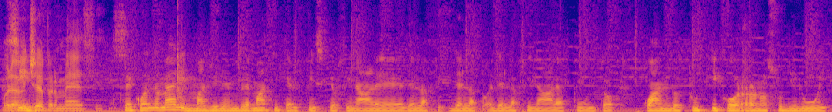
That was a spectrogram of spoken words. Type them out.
Voleva sì, vincere per Messi. Secondo me l'immagine emblematica è il fischio finale della, della, della finale, appunto, quando tutti corrono su di lui.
